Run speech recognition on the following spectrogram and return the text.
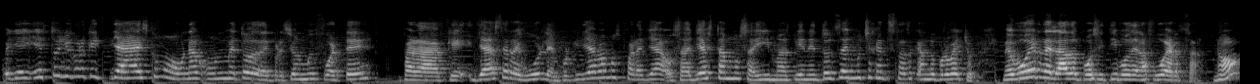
Oye, y esto yo creo que ya es como una, un método de presión muy fuerte para que ya se regulen, porque ya vamos para allá, o sea, ya estamos ahí más bien, entonces hay mucha gente que está sacando provecho. Me voy a ir del lado positivo de la fuerza, ¿no?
